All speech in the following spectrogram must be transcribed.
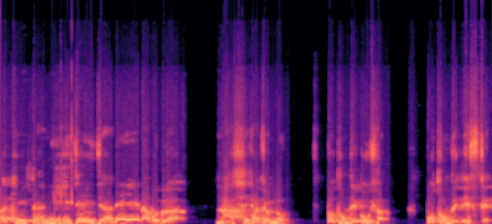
পাখিটা নিজেই জানে না বন্ধুরা নাচ শেখার জন্য প্রথম যে কৌশল, প্রথম যে স্টেপ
